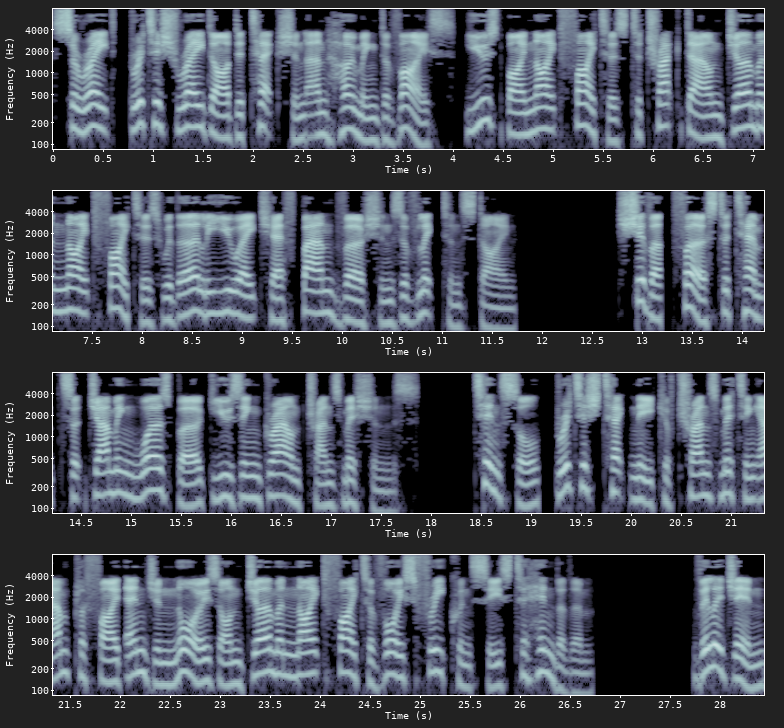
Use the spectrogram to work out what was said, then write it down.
Serrate, British radar detection and homing device, used by night fighters to track down German night fighters with early UHF band versions of Lichtenstein. Shiver, first attempts at jamming Wurzburg using ground transmissions. Tinsel, British technique of transmitting amplified engine noise on German night fighter voice frequencies to hinder them. Village Inn,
